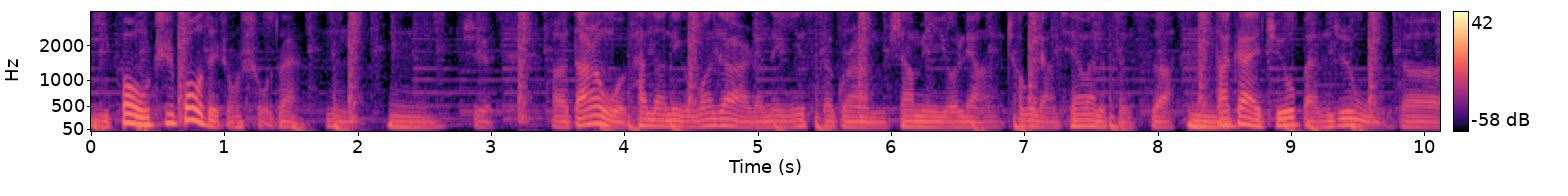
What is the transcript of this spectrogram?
以暴制暴的一种手段。嗯嗯，是。呃，当然，我看到那个汪嘉尔的那个 Instagram 上面有两超过两千万的粉丝啊，大概只有百分之五的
